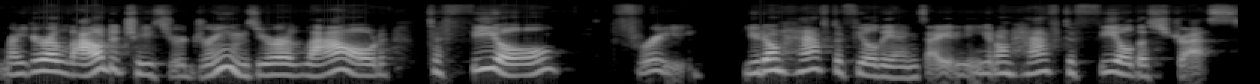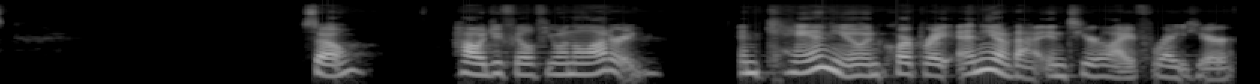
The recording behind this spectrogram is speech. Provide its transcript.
right? You're allowed to chase your dreams. You're allowed to feel free. You don't have to feel the anxiety. You don't have to feel the stress. So, how would you feel if you won the lottery? And can you incorporate any of that into your life right here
